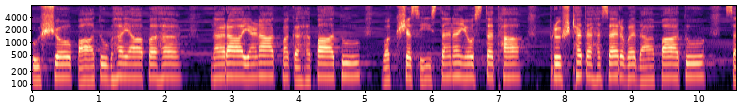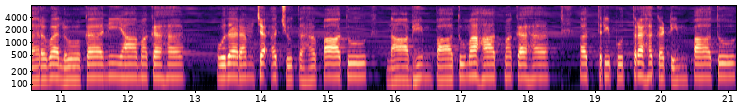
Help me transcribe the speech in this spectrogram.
कुशो पातु भयापः। नारायणात्मकः पातु वक्षसि स्तनयोस्तथा। पृष्ठतः सर्वदा पातु सर्वलोकनियामकः। उदरं च अच्युतः पातु नाभिं पातु महात्मकः। अत्रिपुत्रः कटिं पातु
